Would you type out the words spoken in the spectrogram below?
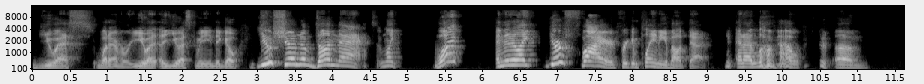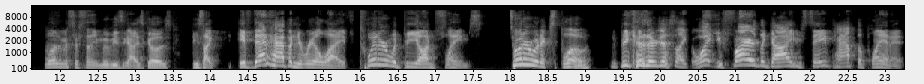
U.S. whatever, U.S. a U.S. committee, and they go, "You shouldn't have done that." I'm like, "What?" And they're like, "You're fired for complaining about that." And I love how um, one of the Mr. Sunday Movies guys goes, he's like, if that happened in real life, Twitter would be on flames. Twitter would explode because they're just like, what? You fired the guy who saved half the planet,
